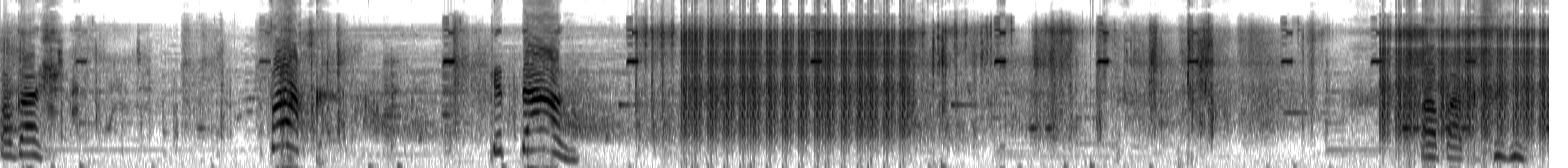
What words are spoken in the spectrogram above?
Oh gosh. Fuck! Get down! Oh fuck.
